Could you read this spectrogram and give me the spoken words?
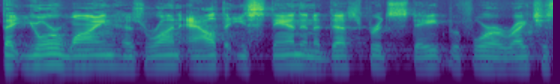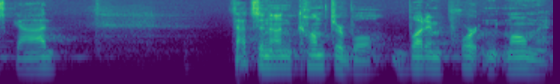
That your wine has run out, that you stand in a desperate state before a righteous God? That's an uncomfortable but important moment.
